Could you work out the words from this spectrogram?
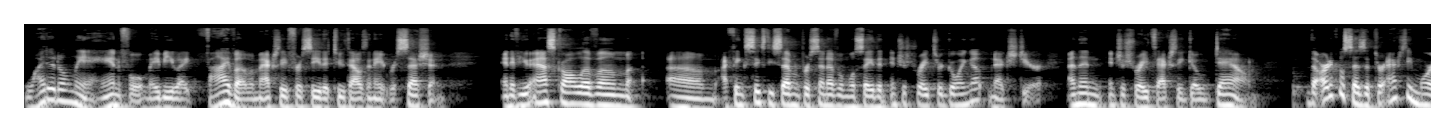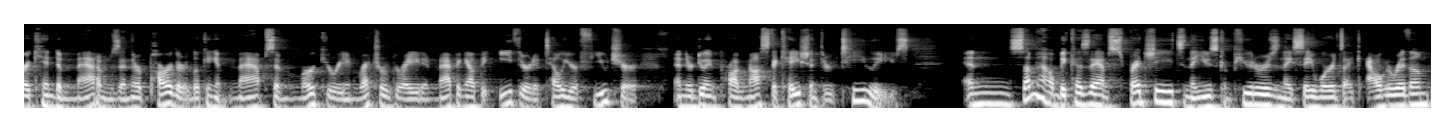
why did only a handful, maybe like five of them, actually foresee the 2008 recession? And if you ask all of them, um, I think 67% of them will say that interest rates are going up next year, and then interest rates actually go down. The article says that they're actually more akin to madams and their parlor looking at maps of Mercury and retrograde and mapping out the ether to tell your future, and they're doing prognostication through tea leaves. And somehow, because they have spreadsheets and they use computers and they say words like algorithm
